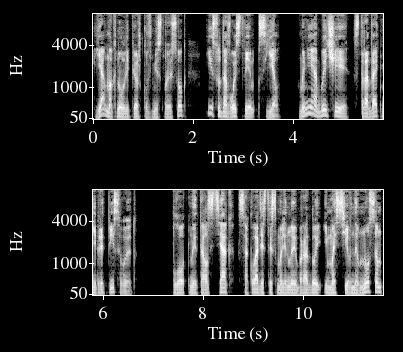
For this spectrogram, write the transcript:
Я макнул лепешку в мясной сок и с удовольствием съел. Мне обычаи страдать не предписывают. Плотный толстяк с окладистой смоляной бородой и массивным носом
